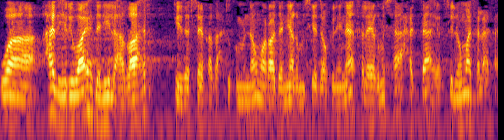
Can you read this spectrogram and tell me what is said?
وهذه الرواية دليلها ظاهر. إذا استيقظ أحدكم من النوم وأراد أن يغمس يده في الإناء فلا يغمسها حتى يغسلهما ثلاثا.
